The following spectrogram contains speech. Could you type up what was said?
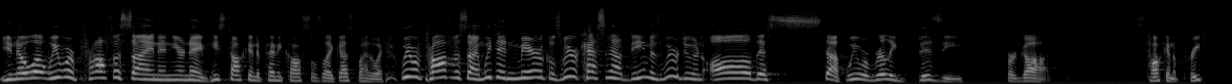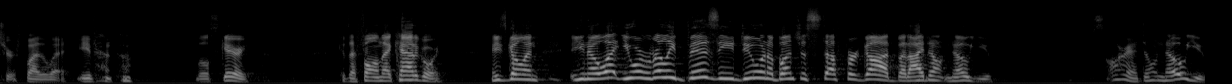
you know what? We were prophesying in your name. He's talking to Pentecostals like us, by the way. We were prophesying. We did miracles. We were casting out demons. We were doing all this stuff. We were really busy for God. He's talking to preachers, by the way, even a little scary because I fall in that category. He's going, You know what? You were really busy doing a bunch of stuff for God, but I don't know you. Sorry, I don't know you.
